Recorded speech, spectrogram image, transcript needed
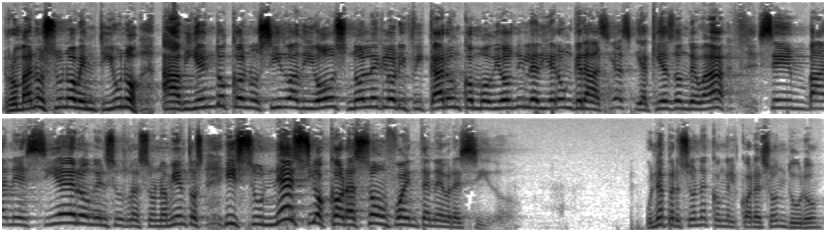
Romanos 1:21, habiendo conocido a Dios, no le glorificaron como Dios ni le dieron gracias, y aquí es donde va, se envanecieron en sus razonamientos y su necio corazón fue entenebrecido. Una persona con el corazón duro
